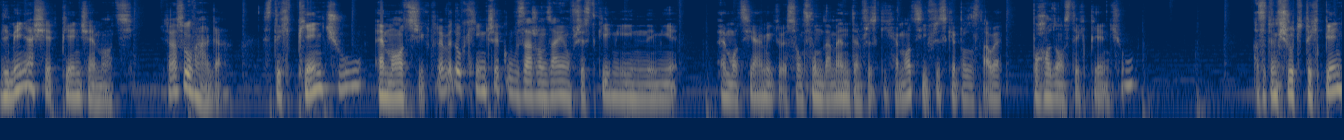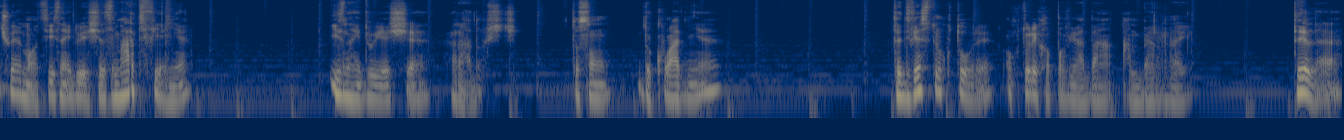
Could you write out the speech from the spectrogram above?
wymienia się pięć emocji. Teraz uwaga, z tych pięciu emocji, które według Chińczyków zarządzają wszystkimi innymi emocjami, które są fundamentem wszystkich emocji, wszystkie pozostałe pochodzą z tych pięciu, a zatem wśród tych pięciu emocji znajduje się zmartwienie i znajduje się radość. To są dokładnie te dwie struktury, o których opowiada Amber Ray. Tyle,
